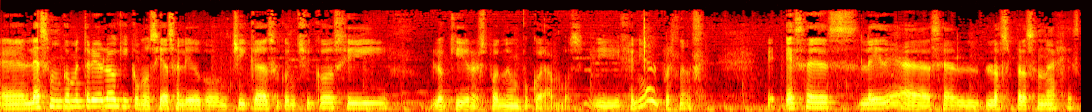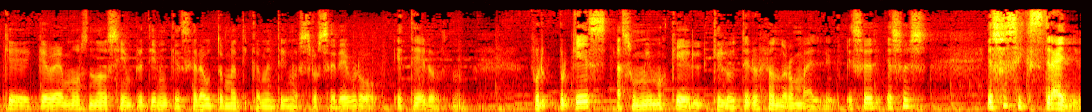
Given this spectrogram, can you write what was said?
Eh, le hace un comentario a Loki como si ha salido con chicas o con chicos y Loki responde un poco de ambos. Y genial, pues no. E, esa es la idea, o sea, los personajes que, que vemos no siempre tienen que ser automáticamente en nuestro cerebro heteros, ¿no? ¿Por, qué es, asumimos que, que, lo hetero es lo normal? Eso, eso es eso es extraño,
